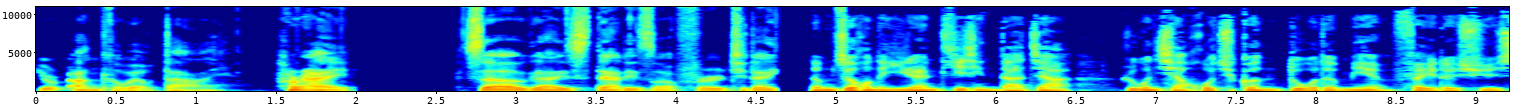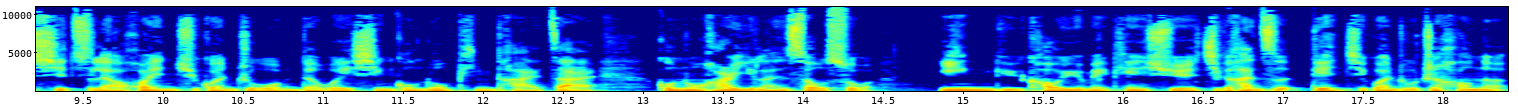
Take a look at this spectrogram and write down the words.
your uncle will die. Alright. So guys, that is all for today. 那么最后呢，依然提醒大家，如果你想获取更多的免费的学习资料，欢迎去关注我们的微信公众平台，在公众号一栏搜索。 英语口语每天学几个汉字，点击关注之后呢，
